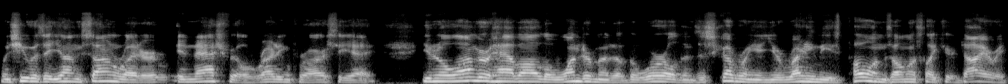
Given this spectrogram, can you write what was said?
when she was a young songwriter in Nashville writing for RCA. You no longer have all the wonderment of the world and discovering, and you're writing these poems almost like your diary,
